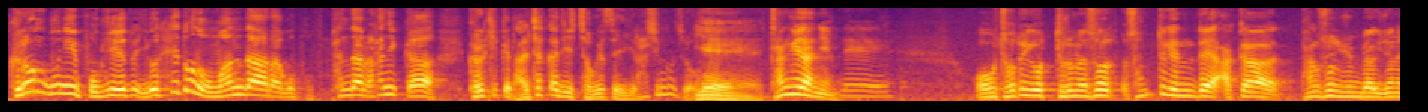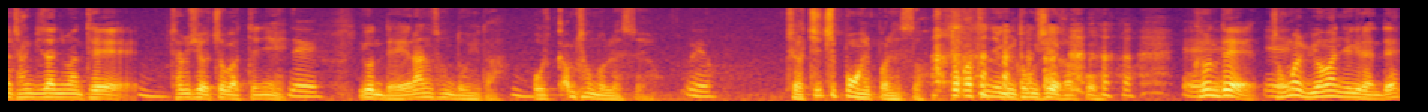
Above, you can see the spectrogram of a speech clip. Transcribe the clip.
그런 분이 보기에도 이건 해도 너무한다라고 판단을 하니까 그렇게 날짜까지 정해서 얘기를 하신 거죠. 예, 장 기자님. 네. 어, 저도 이거 들으면서 섬뜩했는데 아까 방송 준비하기 전에 장 기자님한테 잠시 여쭤봤더니 네. 이건 내란 선동이다. 어, 깜짝 놀랐어요. 왜요? 제가 찌찌뽕 할 뻔했어. 똑같은 얘기를 동시에 갖고. 예, 그런데 예. 정말 위험한 얘기를 했는데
